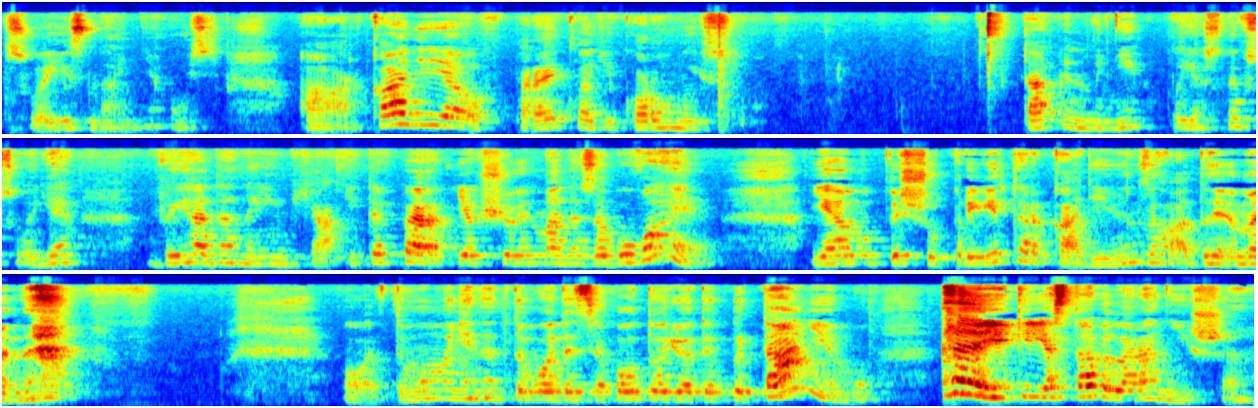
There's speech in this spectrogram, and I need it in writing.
свої знання. Ось. А Аркадія в перекладі коромисло. Так він мені пояснив своє вигадане ім'я. І тепер, якщо він мене забуває, я йому пишу Привіт, Аркадій, він згадує мене. От, тому мені не доводиться повторювати питання йому, які я ставила раніше.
